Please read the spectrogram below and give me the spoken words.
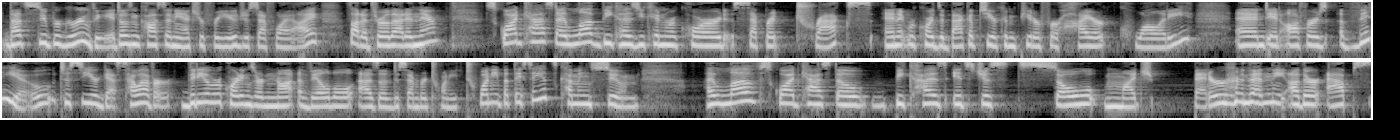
that's super groovy. It doesn't cost any extra for you, just FYI. Thought I'd throw that in there. Squadcast I love because you can record separate tracks and it records a backup to your computer for higher quality and it offers a video to see your guests. However, video recordings are not available as of December 2020, but they say it's coming soon. I love Squadcast though because it's just so much better than the other apps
